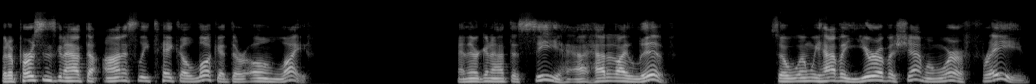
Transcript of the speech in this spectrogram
But a person's going to have to honestly take a look at their own life and they're going to have to see how, how, did I live. So when we have a yiras Hashem, when we're afraid,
